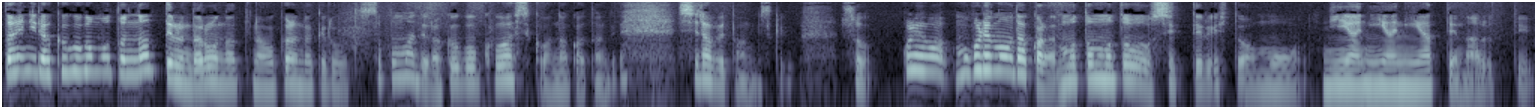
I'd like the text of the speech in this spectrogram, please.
対に落語が元になってるんだろうなってのは分かるんだけどそこまで落語詳しくはなかったんで調べたんですけど。そう。これはもうこれもだからもともと知ってる人はもうニヤニヤニヤってなるっていう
